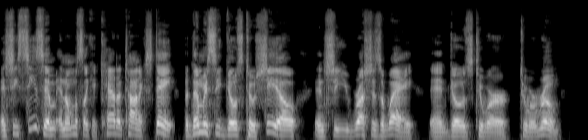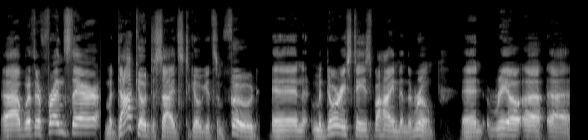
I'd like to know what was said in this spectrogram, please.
and she sees him in almost like a catatonic state. But then we see Ghost Toshio, and she rushes away and goes to her to her room. Uh, with her friends there, Madoka decides to go get some food, and Midori stays behind in the room. And Rio, uh, uh,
